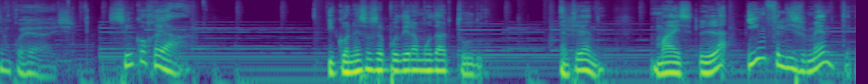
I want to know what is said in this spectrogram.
Cinco reais. Cinco reais. E com isso se pudiera mudar tudo. Entende? Mas lá, infelizmente,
